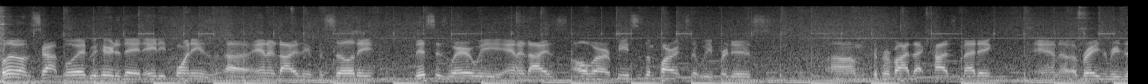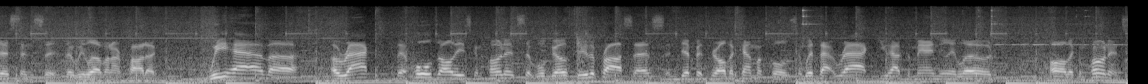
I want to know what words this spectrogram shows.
Hello, I'm Scott Boyd. We're here today at 8020's uh, anodizing facility. This is where we anodize all of our pieces and parts that we produce um, to provide that cosmetic and abrasion resistance that, that, we love on our product. We have a, a rack that holds all these components that will go through the process and dip it through all the chemicals. And with that rack, you have to manually load all the components.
